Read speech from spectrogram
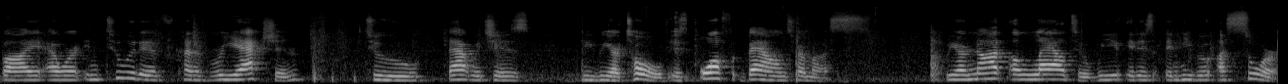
by our intuitive kind of reaction to that which is, we, are told, is off bounds from us. We are not allowed to. We, it is in Hebrew asur.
